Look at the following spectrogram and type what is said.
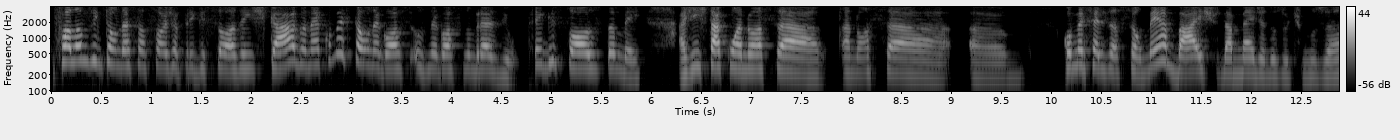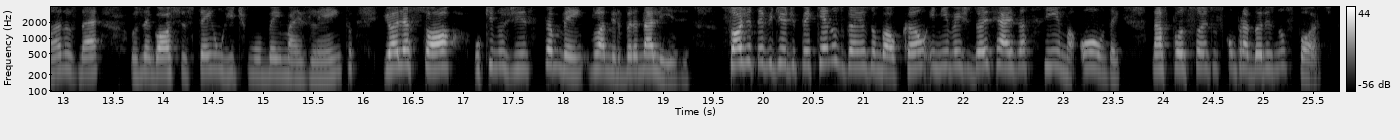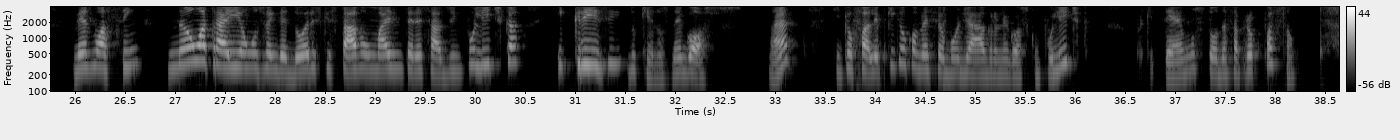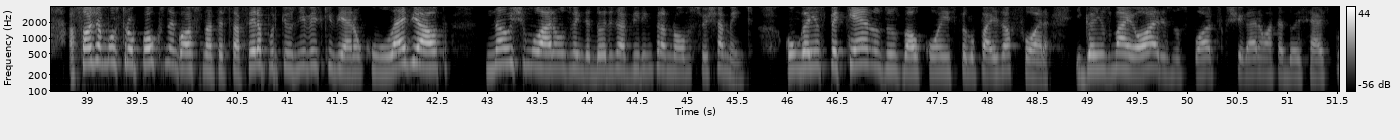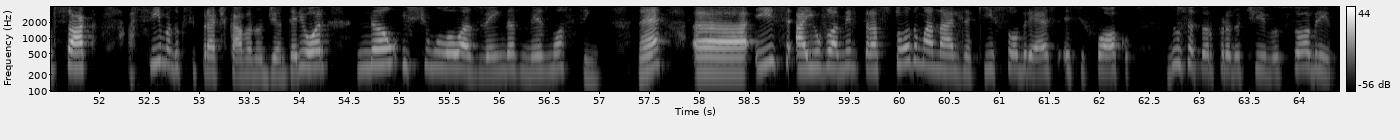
falamos então dessa soja preguiçosa em Chicago, né? Como é que estão tá negócio, os negócios no Brasil? Preguiçosos também. A gente está com a nossa, a nossa uh, comercialização bem abaixo da média dos últimos anos, né? Os negócios têm um ritmo bem mais lento. E olha só o que nos diz também Vlamir Brandalize. Soja teve dia de pequenos ganhos no balcão e níveis de R$ reais acima ontem nas posições dos compradores nos portos. Mesmo assim, não atraíam os vendedores que estavam mais interessados em política e crise do que nos negócios, né? O que, que eu falei? Por que, que eu comecei o Bom de Agronegócio com política? Porque temos toda essa preocupação. A soja mostrou poucos negócios na terça-feira porque os níveis que vieram com leve alta não estimularam os vendedores a virem para novos fechamentos. Com ganhos pequenos nos balcões pelo país afora e ganhos maiores nos portos que chegaram até R$ reais por saca, acima do que se praticava no dia anterior, não estimulou as vendas mesmo assim. Né? Uh, e aí o Vlamir traz toda uma análise aqui sobre esse, esse foco do setor produtivo, sobre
